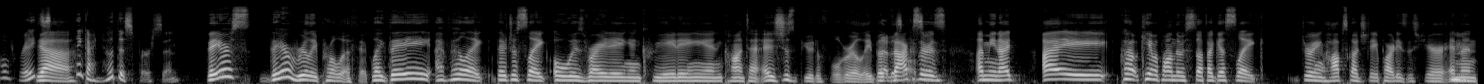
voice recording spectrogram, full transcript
Al Riggs? Yeah. I think I know this person. They are they're really prolific. Like they, I feel like they're just like always writing and creating and content. It's just beautiful, really. But Vaxxers, I mean, I I came upon their stuff. I guess like during hopscotch day parties this year, Mm-hmm. and then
